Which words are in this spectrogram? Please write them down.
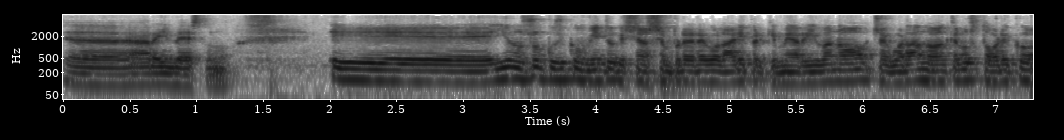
eh, reinvestono. E io non sono così convinto che siano sempre regolari perché mi arrivano, cioè guardando anche lo storico,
